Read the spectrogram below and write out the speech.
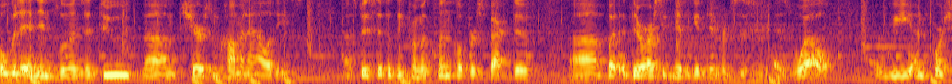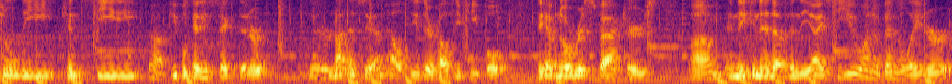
COVID and influenza do um, share some commonalities, uh, specifically from a clinical perspective, uh, but there are significant differences as well. We unfortunately can see uh, people getting sick that are that are not necessarily unhealthy. They're healthy people. They have no risk factors. Um, and they can end up in the ICU on a ventilator.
